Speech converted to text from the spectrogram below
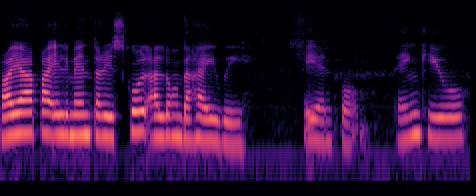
Payapa Elementary School along the highway. Ayan po. Thank you.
